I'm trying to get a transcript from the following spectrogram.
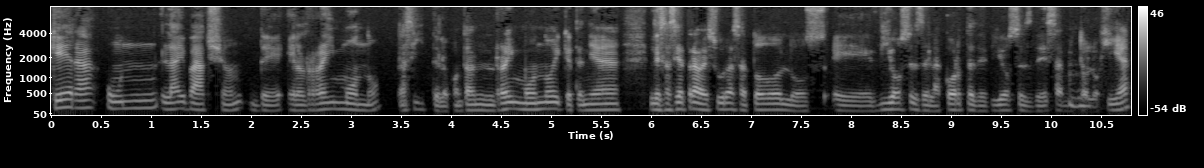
que era un live action de El Rey Mono, así te lo contaban, el Rey Mono, y que tenía, les hacía travesuras a todos los eh, dioses de la corte de dioses de esa mitología.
